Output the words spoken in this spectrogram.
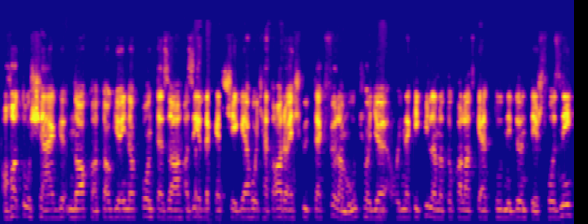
a hatóságnak, a tagjainak pont ez a, az érdekessége, hogy hát arra esküdtek föl amúgy, hogy, hogy nekik pillanatok alatt kell tudni döntést hozni,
